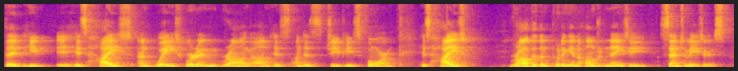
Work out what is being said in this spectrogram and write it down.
they, he his height and weight were in wrong on his on his GP's form. His height, rather than putting in 180 centimeters,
